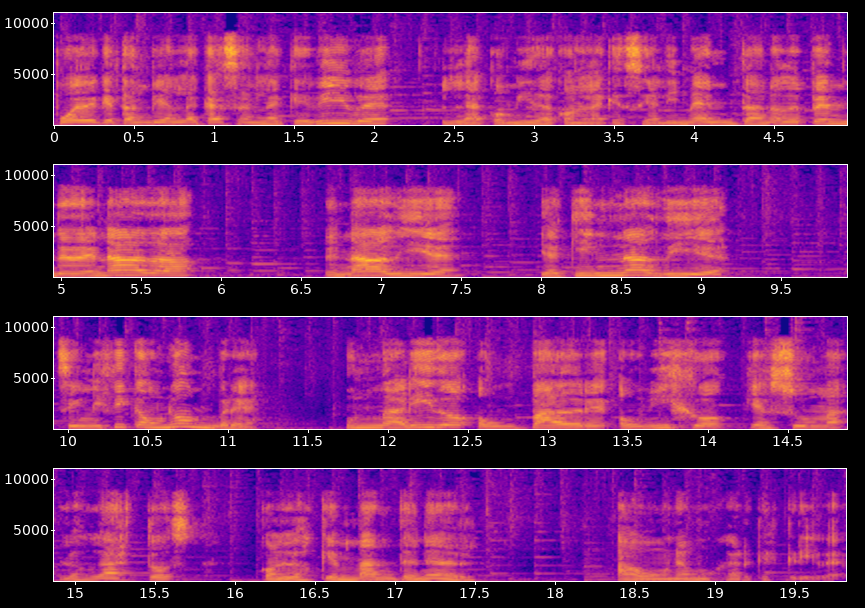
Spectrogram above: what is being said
puede que también la casa en la que vive, la comida con la que se alimenta, no depende de nada, de nadie, y aquí nadie significa un hombre, un marido o un padre o un hijo que asuma los gastos con los que mantener a una mujer que escribe.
